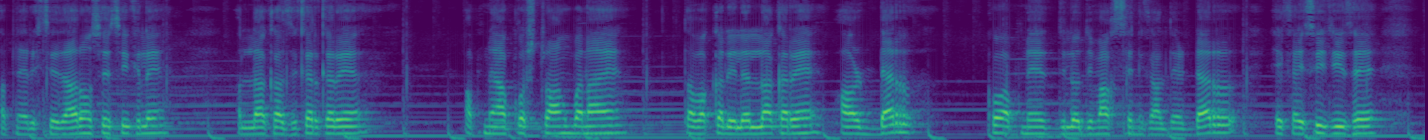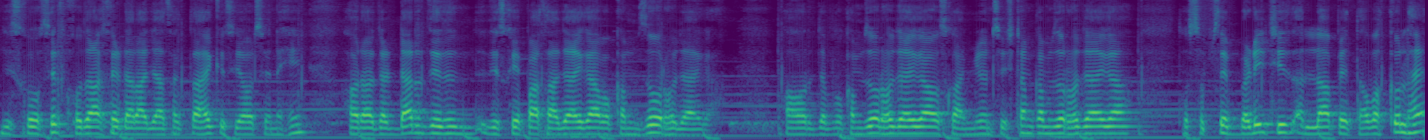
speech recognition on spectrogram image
اپنے رشتہ داروں سے سیکھ لیں۔ اللہ کا ذکر کریں، اپنے آپ کو اسٹرانگ بنائیں، توکل اللہ کریں اور ڈر کو اپنے دل و دماغ سے نکال دیں۔ ڈر ایک ایسی چیز ہے جس کو صرف خدا سے ڈرا جا سکتا ہے، کسی اور سے نہیں۔ اور اگر ڈر جس کے پاس آ جائے گا، وہ کمزور ہو جائے گا۔ اور جب وہ کمزور ہو جائے گا، اس کا امیون سسٹم کمزور ہو جائے گا۔ تو سب سے بڑی چیز اللہ پہ توکل ہے،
